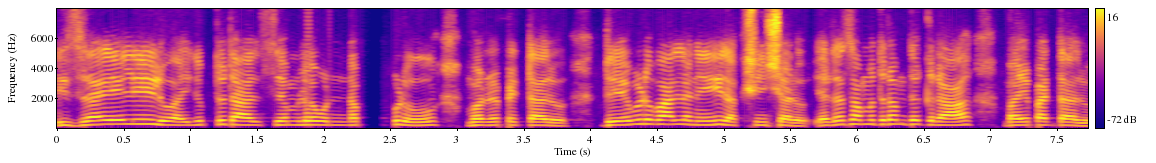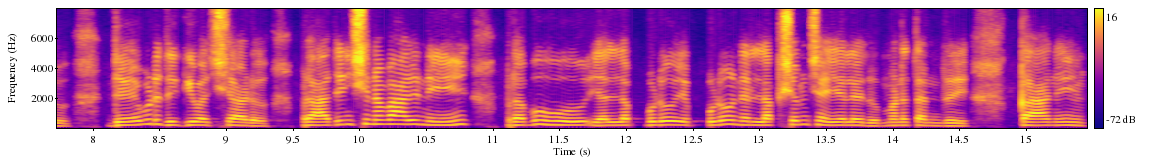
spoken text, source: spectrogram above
ఇజ్రాయేలీలు ఐగుప్తు దాస్యంలో ఉన్నప్పుడు మొదలుపెట్టారు దేవుడు వాళ్ళని రక్షించాడు. ఎర్ర సముద్రం దగ్గర భయపడ్డారు. దేవుడు దిగి వచ్చాడు. ప్రార్థించిన వారిని ప్రభువు ఎల్లప్పుడూ ఎప్పుడూ నిర్లక్ష్యం చేయలేదు మన తండ్రి. కానీ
